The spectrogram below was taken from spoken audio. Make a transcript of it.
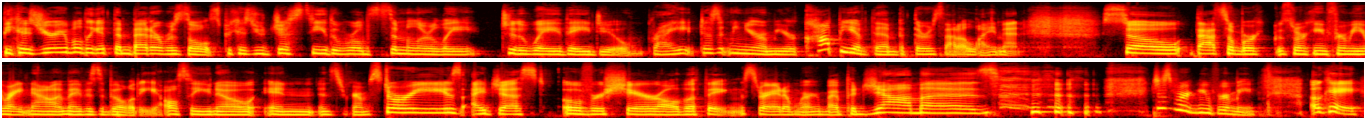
because you're able to get them better results because you just see the world similarly to the way they do, right? Doesn't mean you're a mere copy of them, but there's that alignment. So that's what work is working for me right now in my visibility. Also, you know, in Instagram stories, I just overshare all the things, right? I'm wearing my pajamas. just working for me. Okay,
